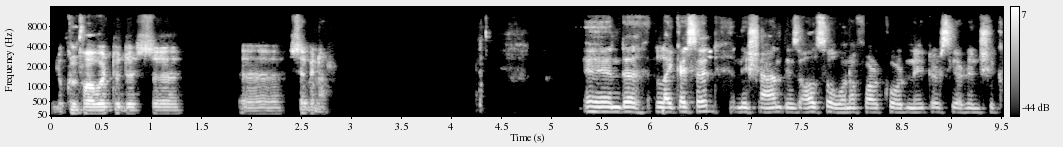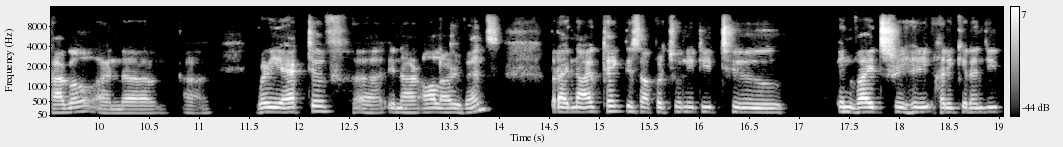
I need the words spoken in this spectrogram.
Looking forward to this uh, uh, seminar. And uh, like I said, Nishant is also one of our coordinators here in Chicago and uh, very active in our all our events. But I now take this opportunity to invite Sri Harikiranji,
